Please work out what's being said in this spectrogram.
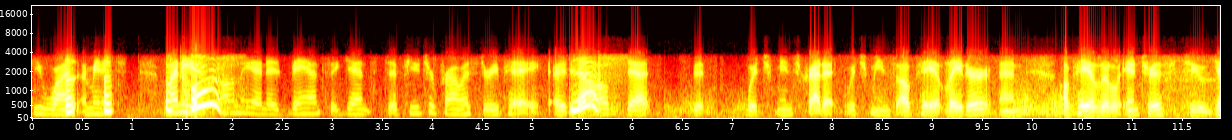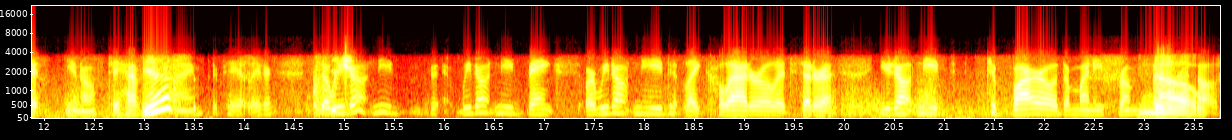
you want. Uh, I mean, uh, it's money is only an advance against a future promise to repay. It's Yes. all debt, that- which means credit, which means I'll pay it later, and I'll pay a little interest to get, you know, to have the time to pay it later. So we don't need we don't need banks or we don't need like collateral, et cetera. You don't need to borrow the money from somewhere No. else.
